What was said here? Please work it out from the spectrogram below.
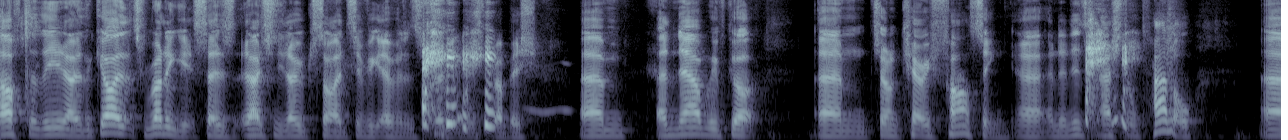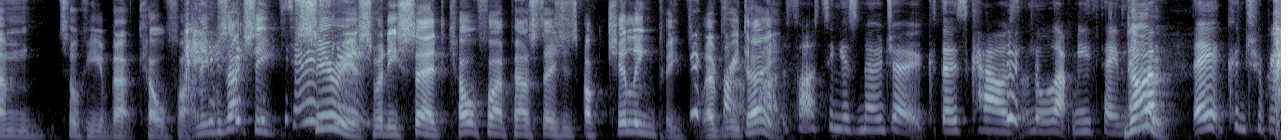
after the, you know, the guy that's running it says actually no scientific evidence for this rubbish. Um, and now we've got um, John Kerry farting uh, in an international panel um, talking about coal fire. And he was actually serious when he said coal-fired power stations are killing people every day. Farting is no joke. Those cows and all that methane, they, No. have- they contribute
